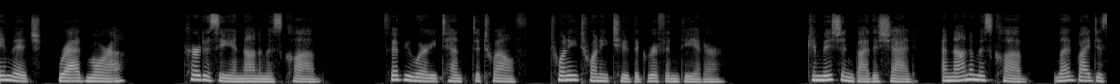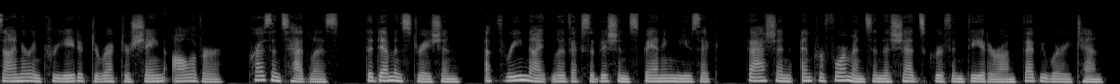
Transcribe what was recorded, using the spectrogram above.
Image, Radmora. Courtesy Anonymous Club. February 10 to 12, 2022 The Griffin Theater. Commissioned by The Shed, Anonymous Club, led by designer and creative director Shayne Oliver, Presence Headless, The Demonstration, a three night live exhibition spanning music, fashion, and performance in the Shed's Griffin Theater on February 10th,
